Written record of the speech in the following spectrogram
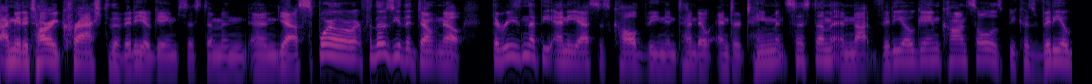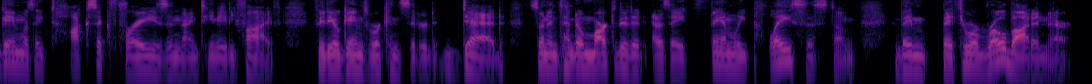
I mean Atari crashed the video game system, and and yeah, spoiler alert for those of you that don't know, the reason that the NES is called the Nintendo Entertainment System and not video game console is because video game was a toxic phrase in 1985. Video games were considered dead, so Nintendo marketed it as a family play system. They they threw a robot in there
